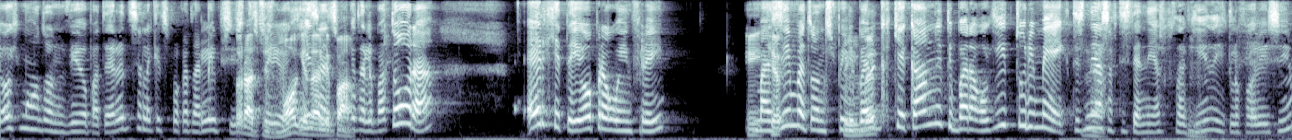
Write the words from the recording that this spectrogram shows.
όχι μόνο τον βίο πατέρα της, αλλά και τις προκαταλήψεις. Το ρατσισμό και τα λοιπά. Τώρα έρχεται η Oprah Winfrey Η- μαζί και- με τον Spielberg, Spielberg. και κάνουν την παραγωγή του remake της Ναι. νέας αυτής ταινίας που θα βγει, θα κυκλοφορήσει.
